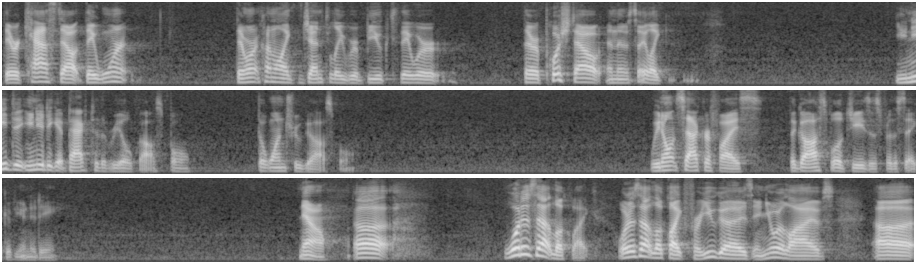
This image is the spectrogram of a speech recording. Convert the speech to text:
They were cast out. They weren't, they weren't kind of like gently rebuked. They were, they were pushed out and then say, like, you need, to, you need to get back to the real gospel, the one true gospel. We don't sacrifice the gospel of Jesus for the sake of unity. Now, uh, what does that look like? What does that look like for you guys in your lives? Uh,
